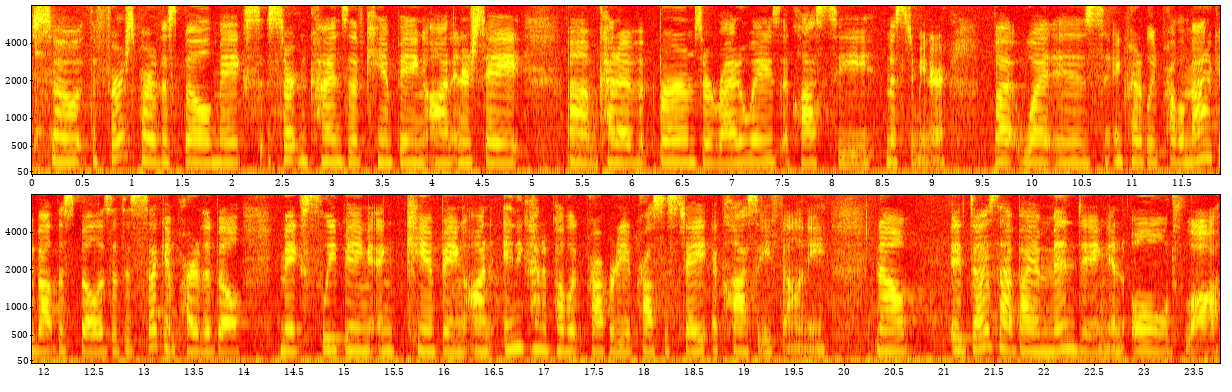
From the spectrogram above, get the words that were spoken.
So the first part of this bill makes certain kinds of camping on interstate um, kind of berms or right-of-ways a Class C misdemeanor. But what is incredibly problematic about this bill is that the second part of the bill makes sleeping and camping on any kind of public property across the state a Class E felony. Now, it does that by amending an old law,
